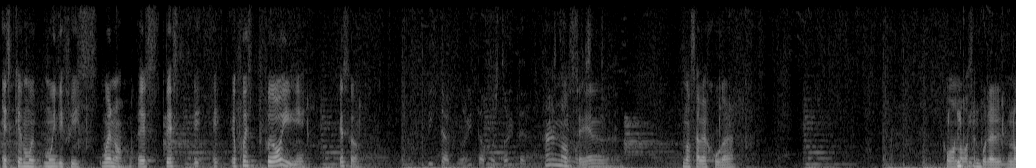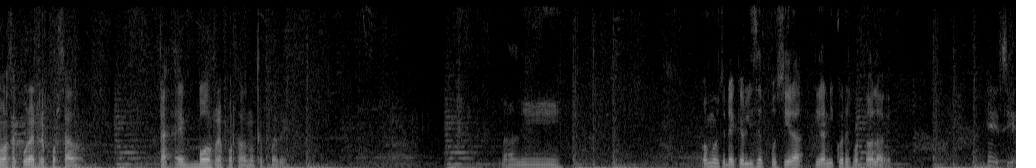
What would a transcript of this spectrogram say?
Es que es muy, muy difícil. Bueno, es, es- eh, eh, fue, fue hoy, eh, eso. Ahorita, ahorita, justo ahorita. Ah, no sé. No sabe jugar. ¿Cómo no vas a curar, no vas a curar reforzado? Ta- eh, voz reforzado no se puede. Dale. ¿Cómo me gustaría que Blizzard pusiera tiránico y reforzado a la vez? Sí,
